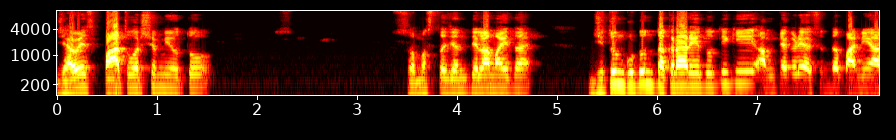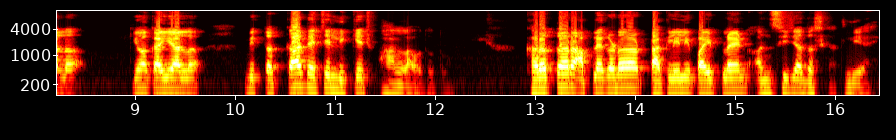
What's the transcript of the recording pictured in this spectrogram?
ज्यावेळेस पाच वर्ष मी होतो समस्त जनतेला माहीत आहे. जिथून कुठून तक्रार येत होती की आमच्याकडे अशुद्ध पाणी आलं किंवा काही आलं मी तत्काळ त्याचे लिकेज फाल लावत होतो. खरं तर आपल्याकडं टाकलेली पाईपलाईन ऐंशीच्या दशकातली आहे.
